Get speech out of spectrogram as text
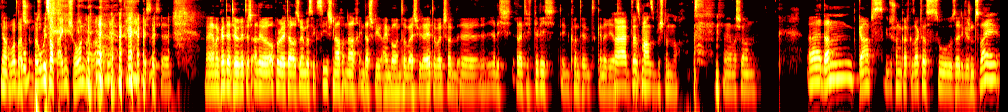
Ja, aber bei, bei, Ubisoft eigentlich schon, aber. Richtig, ja. Naja, man könnte ja theoretisch alle Operator aus Rainbow Six Siege nach und nach in das Spiel einbauen, zum Beispiel. Da hätte man schon äh, relativ, relativ billig den Content generiert. Äh, das machen sie bestimmt noch. ja, mal schauen. Äh, dann gab es, wie du schon gerade gesagt hast, zu The Division 2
